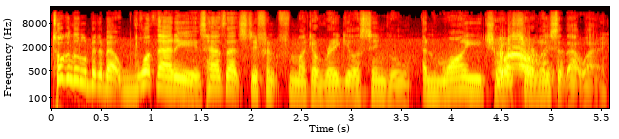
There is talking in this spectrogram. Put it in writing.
Talk a little bit about what that is, how that's different from like a regular single, and why you chose well, to release it that way.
